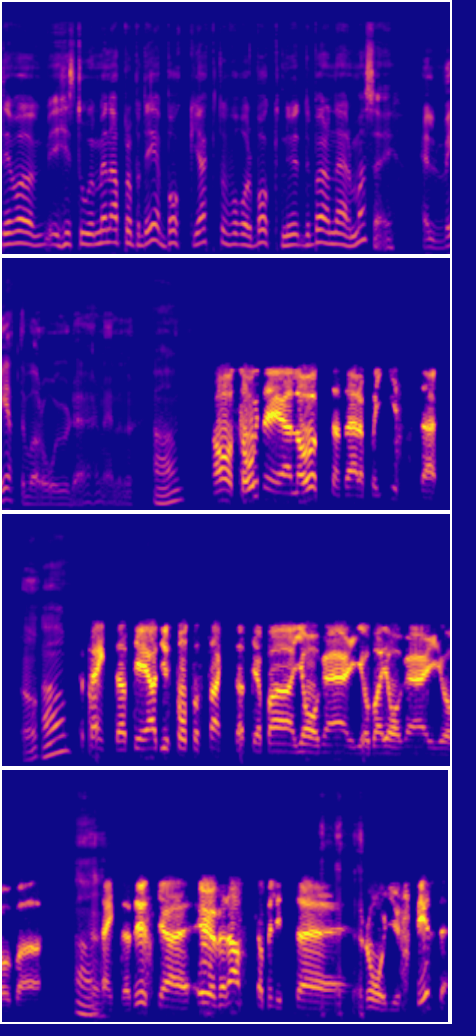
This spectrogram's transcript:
det var historia. Men apropå det, bockjakt och vårbock, nu, det börjar närma sig. Helvete vad rådjur det är här nere nu. Ja, Ja, såg ni jag la upp den där på is där? ja, Jag tänkte att jag hade ju stått och sagt att jag bara jagar älg och bara jagar älg och bara ja. tänkte att nu ska jag överraska med lite rådjursbilder.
